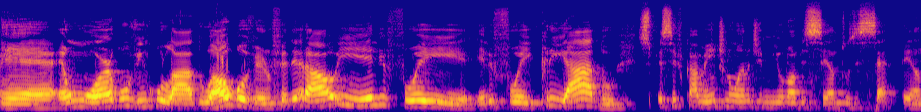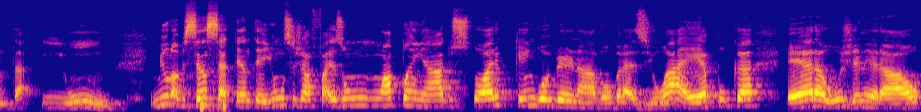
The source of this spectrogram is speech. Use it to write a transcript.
é, é, um órgão vinculado ao governo federal e ele foi, ele foi criado especificamente no ano de 1971. Em 1971 você já faz um, um apanhado histórico. Quem governava o Brasil à época era o general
